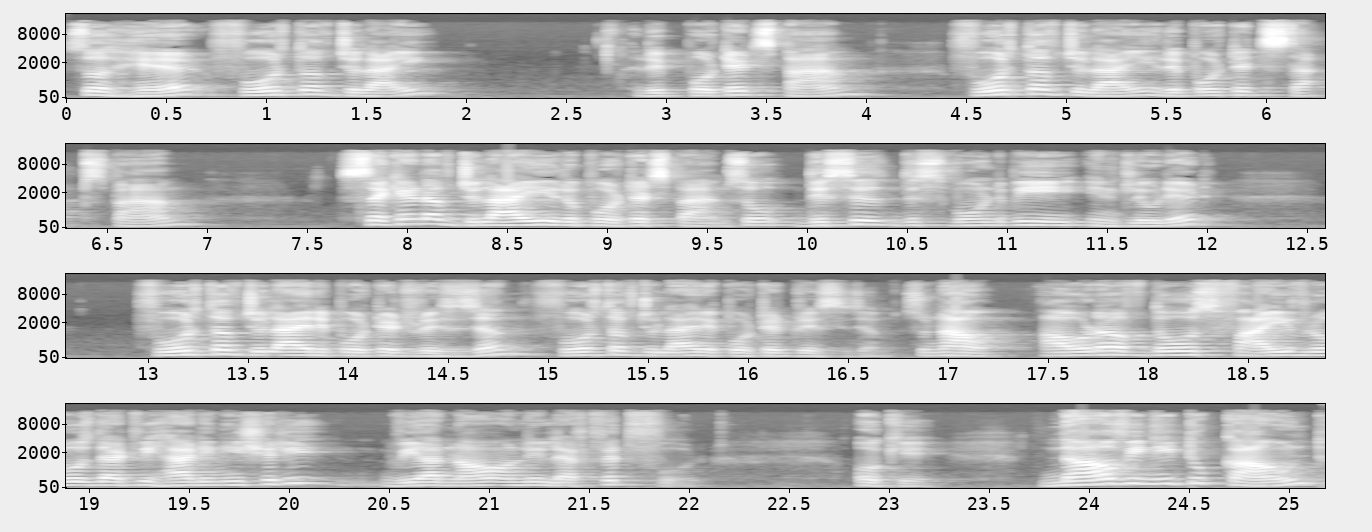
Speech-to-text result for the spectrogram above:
So here 4th of july reported spam. 4th of july reported spam. 2nd of July reported spam. So this is this won't be included. 4th of July reported racism. 4th of July reported racism. So now out of those five rows that we had initially, we are now only left with four. Okay. Now we need to count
